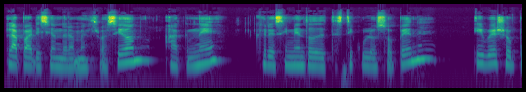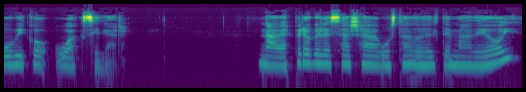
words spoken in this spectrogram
la aparición de la menstruación, acné, crecimiento de testículos o pene y vello púbico o axilar. Nada, espero que les haya gustado el tema de hoy.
